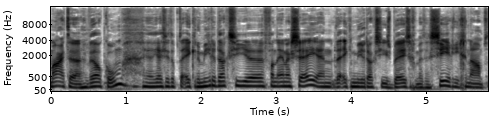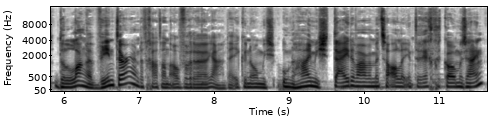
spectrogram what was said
Maarten, welkom. Jij zit op de economieredactie van NRC. En de economieredactie is bezig met een serie genaamd De Lange Winter. En dat gaat dan over ja, de economisch onheimische tijden waar we met z'n allen in terecht gekomen zijn.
